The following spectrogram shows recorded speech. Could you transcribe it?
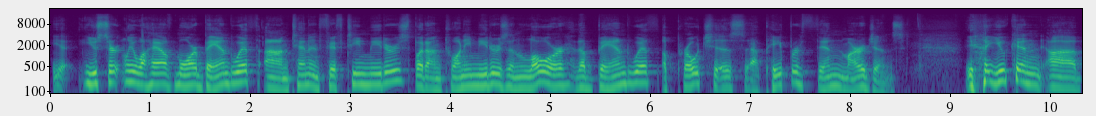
You certainly will have more bandwidth on 10 and 15 meters, but on 20 meters and lower, the bandwidth approaches uh, paper-thin margins. You can uh,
